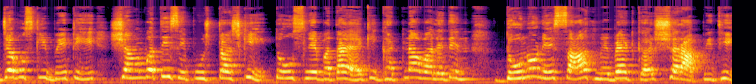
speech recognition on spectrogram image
जब उसकी बेटी बेटी श्यामवती से पूछताछ की तो उसने बताया कि घटना वाले दिन दोनों ने साथ में बैठकर शराब पी थी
